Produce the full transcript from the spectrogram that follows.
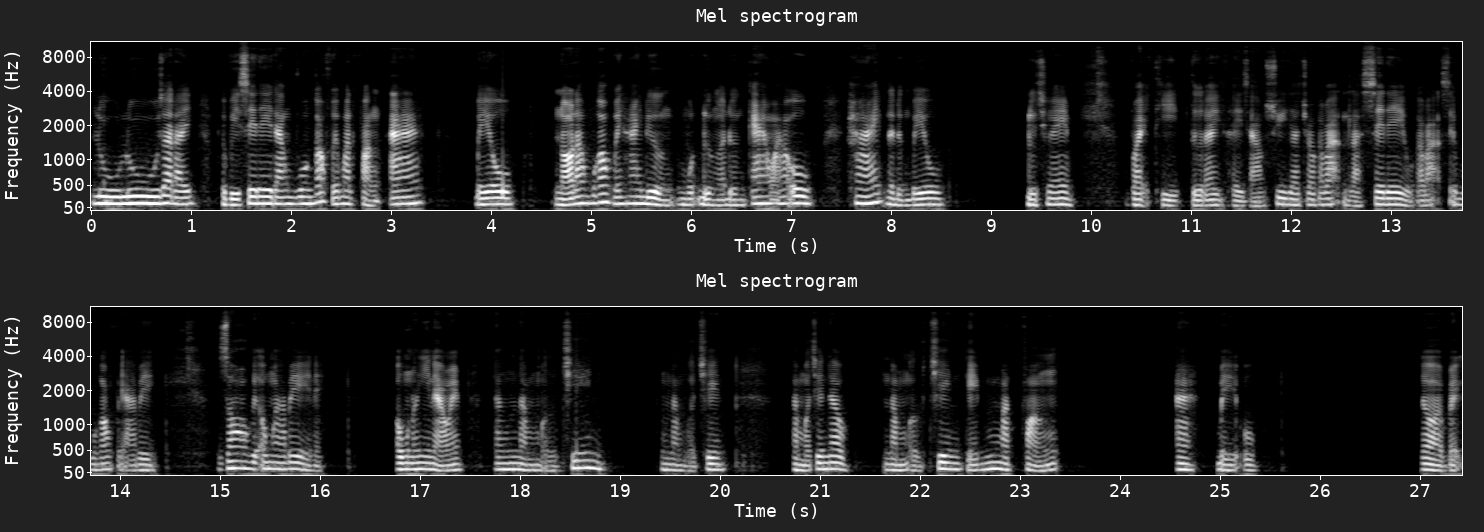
Lù lù ra đấy. Bởi vì CD đang vuông góc với mặt phẳng ABO nó đang vuông góc với hai đường. Một đường là đường cao AO. Hai là đường BO. Được chưa em? Vậy thì từ đây thầy giáo suy ra cho các bạn là CD của các bạn sẽ vuông góc với AB. Do cái ông AB này, ông đang như nào em? Đang nằm ở trên, đang nằm ở trên. Nằm ở trên đâu? Nằm ở trên cái mặt phẳng ABO. Rồi, vậy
